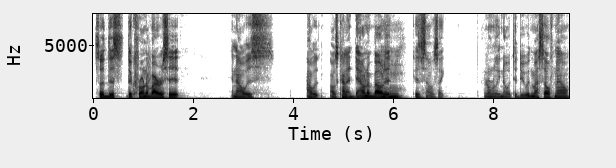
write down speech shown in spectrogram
so this the coronavirus hit, and I was, I was I was kind of down about it Mhm. because I was like, I don't really know what to do with myself now.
